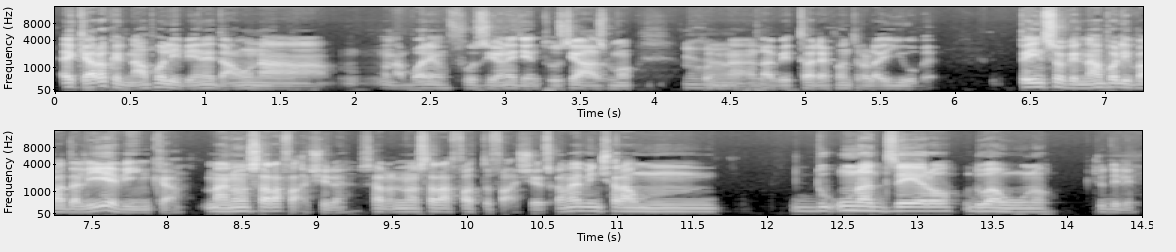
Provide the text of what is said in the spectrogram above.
È chiaro che il Napoli viene da una, una buona infusione di entusiasmo esatto. con la vittoria contro la Juve penso che il Napoli vada lì e vinca, ma non sarà facile, sarà, non sarà affatto facile. Secondo me vincerà un 1-0, 2-1, giù di lì.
